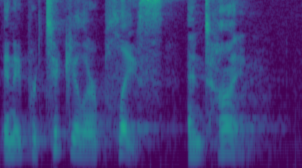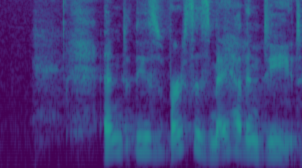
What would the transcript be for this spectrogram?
in a particular place and time. And these verses may have indeed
